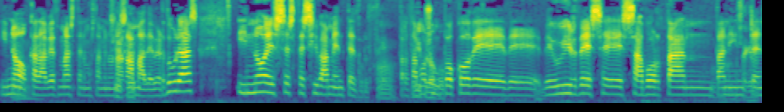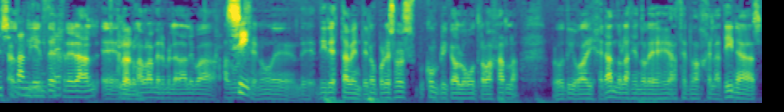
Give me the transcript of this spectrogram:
Y no, mm. cada vez más tenemos también una gama de verduras y no es excesivamente dulce. Tratamos un poco de, de, huir de ese sabor tan, tan intenso, tan dulce. cliente en general, eh, la palabra mermelada le va a dulce, ¿no? De, directamente, ¿no? Por eso es complicado luego trabajarla. Pero digo, aligerándola, haciéndole, haciendo gelatinas,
